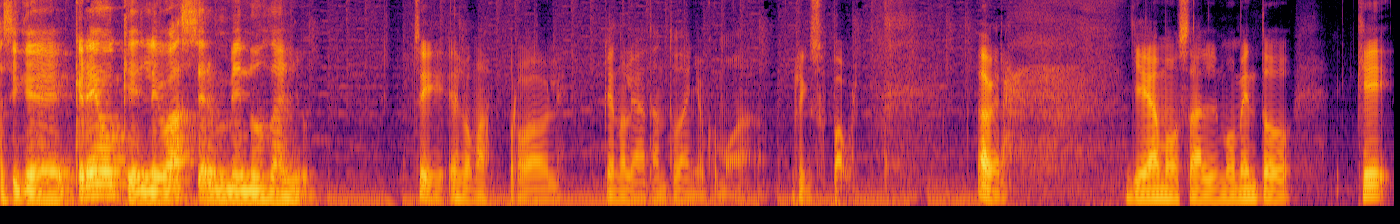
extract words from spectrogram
Así que creo que le va a hacer menos daño. Sí, es lo más probable. Que no le haga tanto daño como a Rings of Power. A ver, llegamos al momento. ¿Qué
